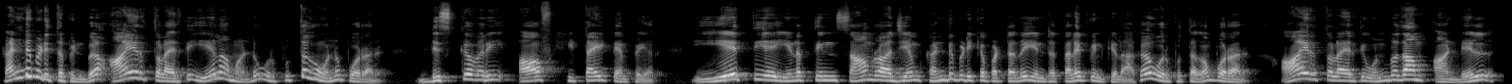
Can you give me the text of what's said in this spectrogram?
கண்டுபிடித்த பின்பு ஆயிரத்தி தொள்ளாயிரத்தி ஏழாம் ஆண்டு ஒரு புத்தகம் ஒன்று போடுறாரு. டிஸ்கவரி ஆஃப் ஹிட்டைட் எம்பையர் ஏத்திய இனத்தின் சாம்ராஜ்யம் கண்டுபிடிக்கப்பட்டது என்ற தலைப்பின் கீழாக ஒரு புத்தகம் போடுறாரு. ஆயிரத்தி தொள்ளாயிரத்தி ஒன்பதாம் ஆண்டில்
